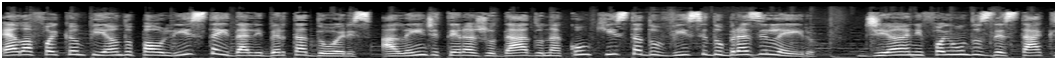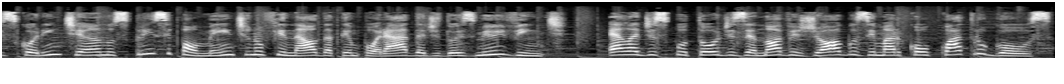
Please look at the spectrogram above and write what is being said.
Ela foi campeã do Paulista e da Libertadores, além de ter ajudado na conquista do vice do brasileiro. Diane foi um dos destaques corintianos principalmente no final da temporada de 2020. Ela disputou 19 jogos e marcou 4 gols,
